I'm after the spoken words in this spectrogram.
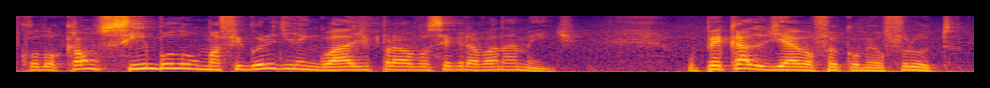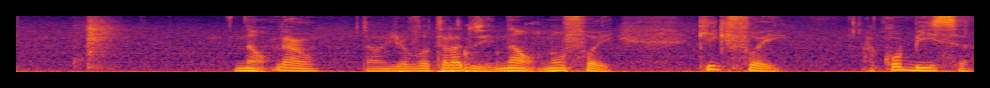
colocar um símbolo, uma figura de linguagem para você gravar na mente. O pecado de Eva foi comer o fruto? Não. Não. Então já vou traduzir. Não, não foi. O que, que foi? A cobiça.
